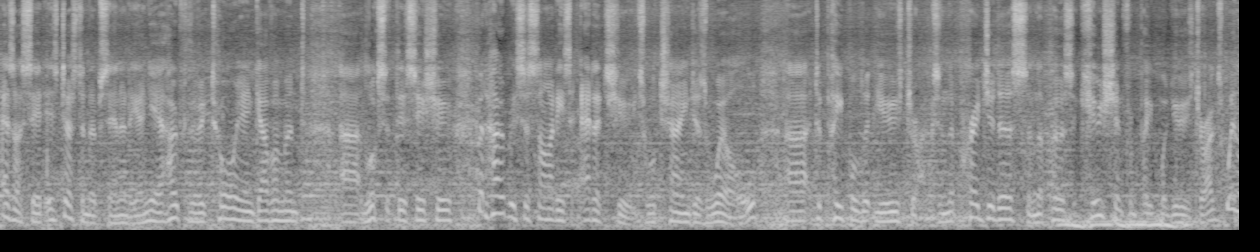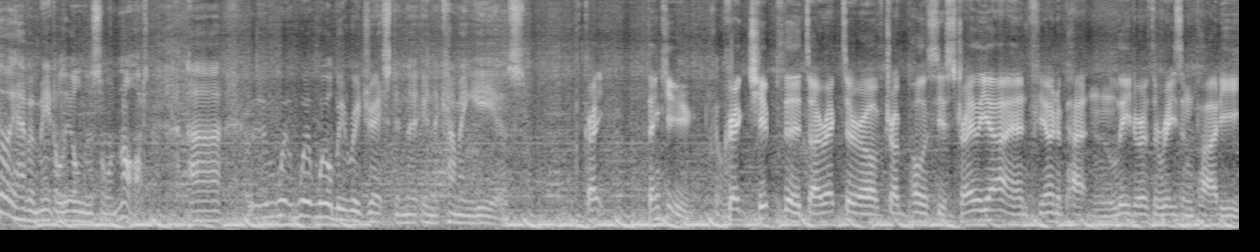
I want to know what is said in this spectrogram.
as I said, is just an obscenity. And yeah, hopefully the Victorian government uh, looks at this issue, but hopefully society's attitudes will change as well uh, to people that use drugs and the prejudice and the persecution from people who use drugs, whether they have a mental illness or not, uh, will be redressed in the in the coming years. Great. Thank you. Cool. Greg Chipp, the Director of Drug Policy Australia, and Fiona Patten, Leader of the Reason Party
